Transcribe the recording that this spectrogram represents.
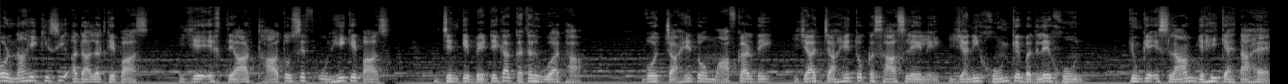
और न ही किसी अदालत के पास। ये इख्तियार था तो सिर्फ़ उन्हीं के पास, जिनके बेटे का कत्ल हुआ था। वो चाहे तो माफ़ कर दें या चाहे तो कसास ले लें, यानी खून के बदले खून। क्योंकि इस्लाम यही कहता है।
